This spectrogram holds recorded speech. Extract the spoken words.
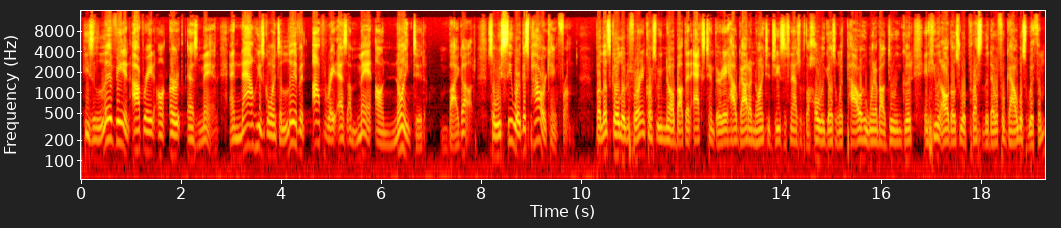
He's living and operating on earth as man. And now he's going to live and operate as a man anointed by God. So we see where this power came from. But let's go a little bit further. And of course, we know about that Acts 10:38, how God anointed Jesus Nazareth with the Holy Ghost and with power, who went about doing good and healing all those who were oppressed of the devil, for God was with him.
